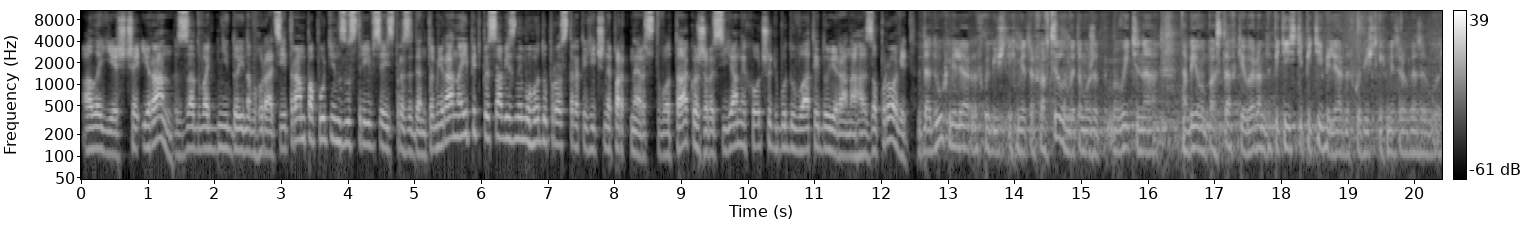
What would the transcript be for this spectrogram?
Але є ще Іран. За два дні до інавгурації Трампа Путін зустрівся із президентом Ірана і підписав із ним угоду про стратегічне партнерство. Також росіяни хочуть будувати до Ірана газопровід. До 2 миллиардов кубических метров, а в целом это может выйти на объемы поставки в Иран до 55 миллиардов кубических метров газа в год.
